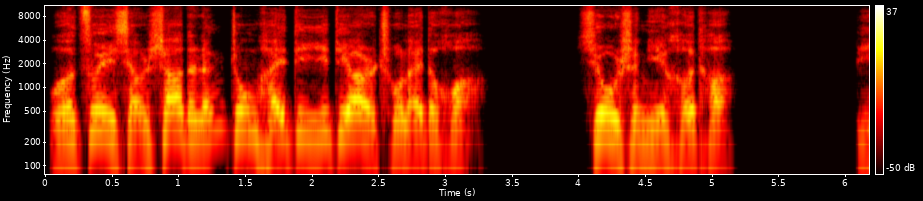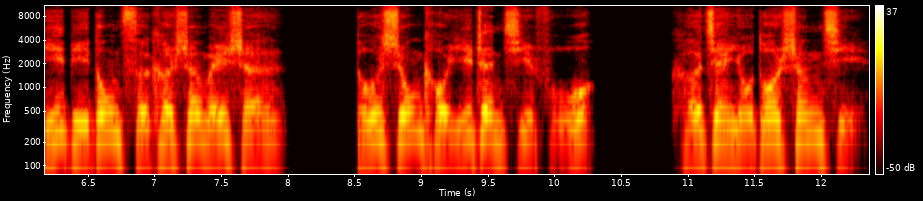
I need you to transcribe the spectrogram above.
我最想杀的人中排第一、第二出来的话。就是你和他，比比东此刻身为神，都胸口一阵起伏，可见有多生气。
